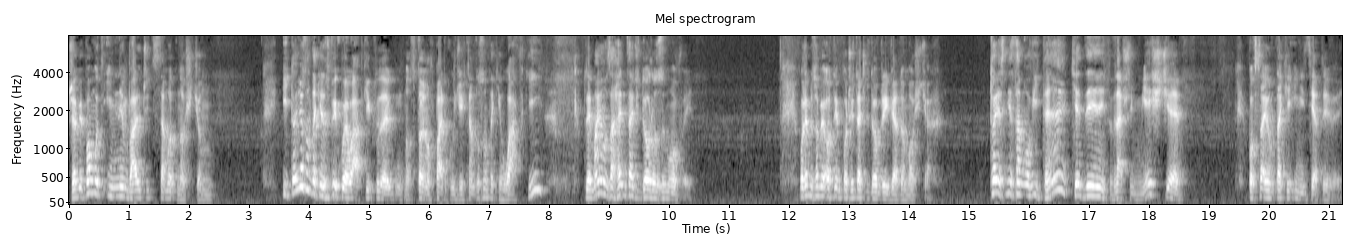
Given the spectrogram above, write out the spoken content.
żeby pomóc innym walczyć z samotnością. I to nie są takie zwykłe ławki, które no, stoją w parku gdzieś tam, to są takie ławki, które mają zachęcać do rozmowy. Możemy sobie o tym poczytać w dobrych wiadomościach. To jest niesamowite, kiedy w naszym mieście powstają takie inicjatywy.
